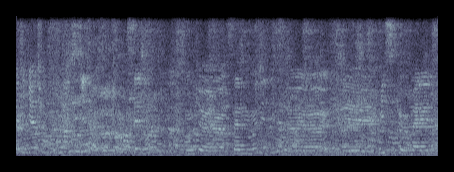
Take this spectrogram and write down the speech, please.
applications. Donc ça les risques maladies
